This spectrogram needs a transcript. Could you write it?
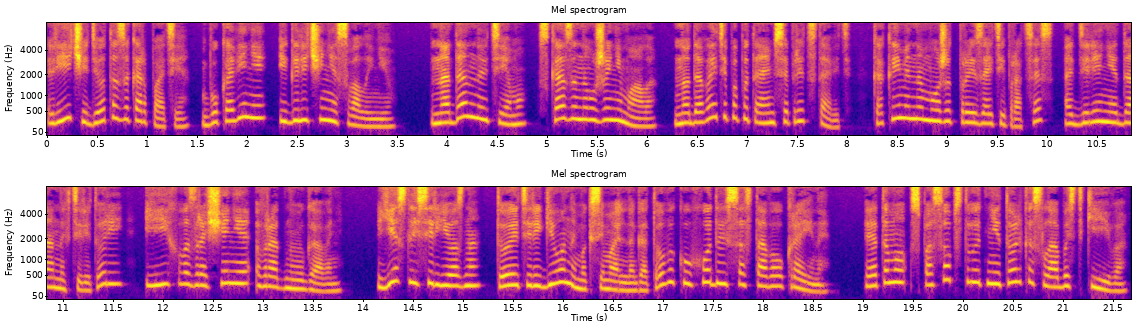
Речь идет о Закарпатье, Буковине и Галичине с Волынью. На данную тему сказано уже немало, но давайте попытаемся представить, как именно может произойти процесс отделения данных территорий и их возвращения в родную гавань. Если серьезно, то эти регионы максимально готовы к уходу из состава Украины. Этому способствует не только слабость Киева,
